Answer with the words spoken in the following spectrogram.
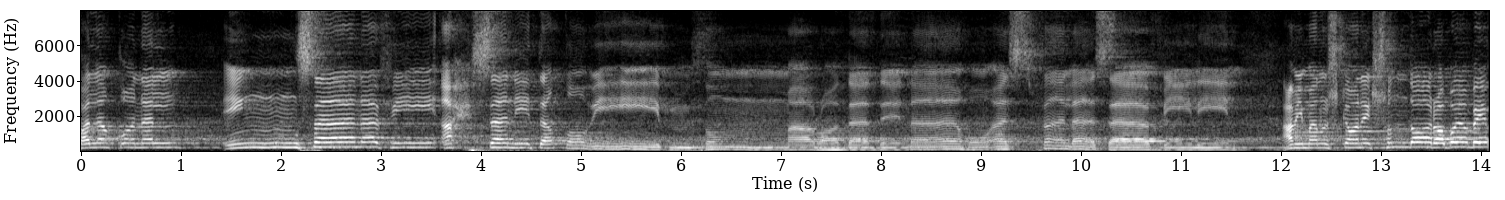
خلقنا الإنسان في أحسن تقويم ثم رددناه أسفل سافلين আমি মানুষকে অনেক সুন্দর অবয়বে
